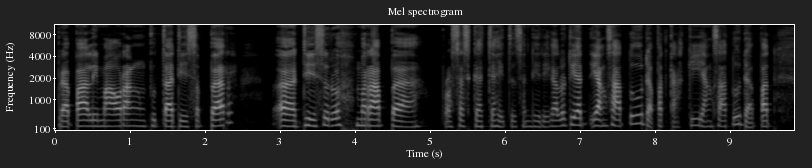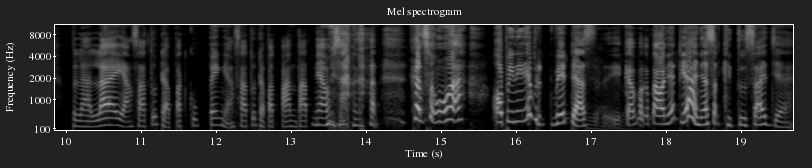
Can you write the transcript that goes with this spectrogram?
Berapa lima orang buta disebar uh, disuruh meraba proses gajah itu sendiri. Kalau dia yang satu dapat kaki, yang satu dapat belalai, yang satu dapat kuping, yang satu dapat pantatnya misalkan. Kan semua opininya berbeda. Ya, Kamu ketahuannya dia hanya segitu saja.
